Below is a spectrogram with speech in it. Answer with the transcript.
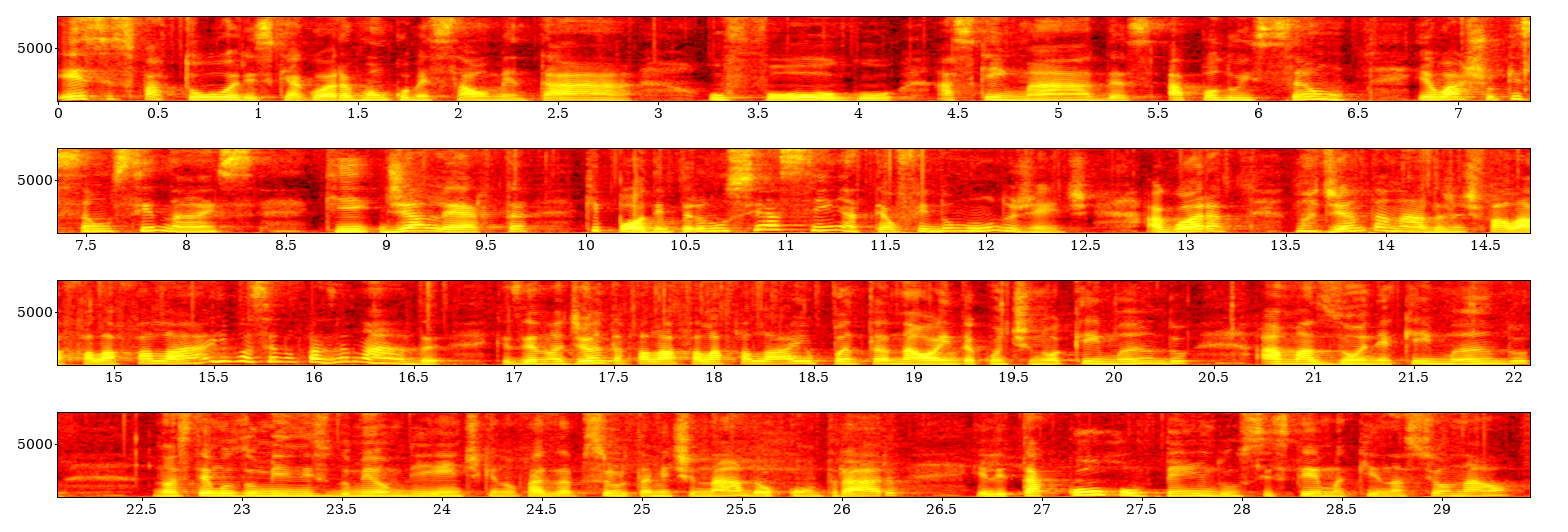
esses fatores que agora vão começar a aumentar, o fogo, as queimadas, a poluição, eu acho que são sinais que, de alerta que podem pronunciar sim até o fim do mundo, gente. Agora, não adianta nada a gente falar, falar, falar e você não fazer nada. Quer dizer, não adianta falar, falar, falar e o Pantanal ainda continua queimando, a Amazônia queimando. Nós temos o ministro do Meio Ambiente que não faz absolutamente nada, ao contrário, ele está corrompendo um sistema aqui nacional.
